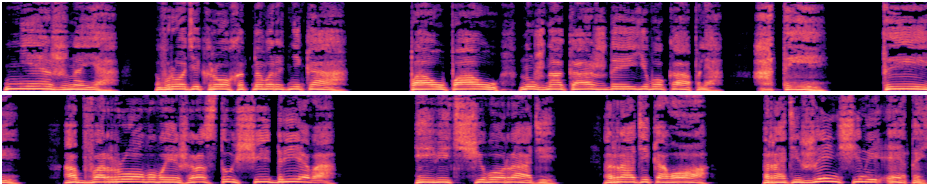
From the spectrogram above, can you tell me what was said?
нежная, вроде крохотного родника. Пау-пау нужна каждая его капля, а ты ты обворовываешь растущее древо. И ведь чего ради? Ради кого? Ради женщины этой,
